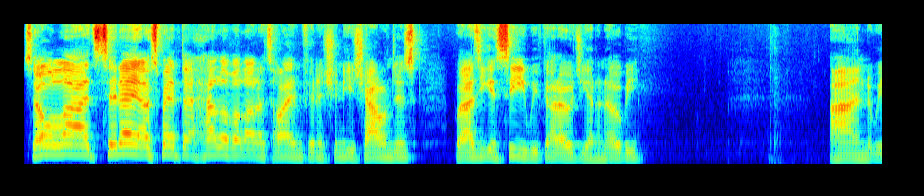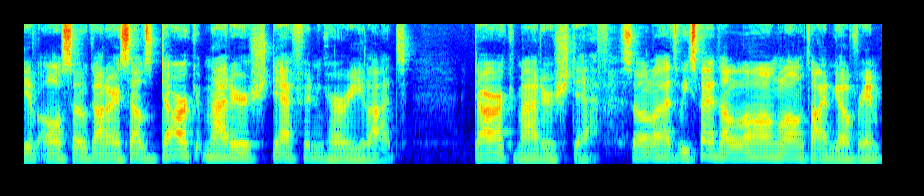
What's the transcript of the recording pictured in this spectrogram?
So lads, today I've spent a hell of a lot of time finishing these challenges. But as you can see, we've got OG Anunoby. And we have also got ourselves Dark Matter Stephen Curry, lads. Dark Matter Steph. So lads, we spent a long, long time going for him.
